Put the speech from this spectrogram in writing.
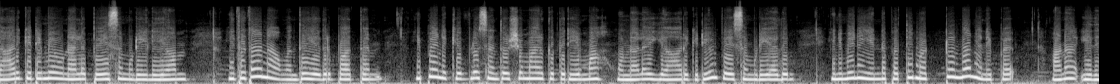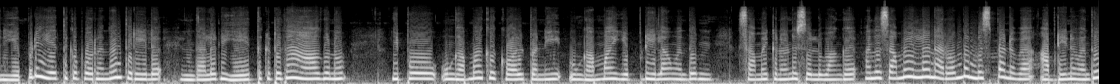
யாருக்கிட்டையுமே உன்னால் பேச முடியலையா? இதுதான் நான் வந்து எதிர்பார்த்தேன். இப்போ எனக்கு எவ்வளோ சந்தோஷமாக இருக்குது தெரியுமா? உன்னால் யாருக்கிட்டையும் பேச முடியாது. இனிமேல் நீ என்னை பற்றி மட்டும்தான் நினைப்பேன் ஆனால் இதை நீ எப்படி ஏற்றுக்க போகிறேன்னு தான் தெரியல. இருந்தாலும் நீ ஏற்றுக்கிட்டு தான் ஆகணும். இப்போது உங்கள் அம்மாவுக்கு கால் பண்ணி உங்கள் அம்மா எப்படிலாம் வந்து சமைக்கணும்னு சொல்லுவாங்க. அந்த சமையல்லாம் நான் ரொம்ப மிஸ் பண்ணுவேன் அப்படின்னு வந்து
